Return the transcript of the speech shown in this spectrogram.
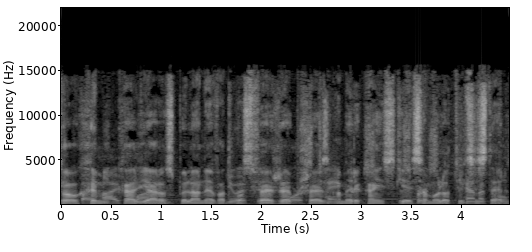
to chemikalia rozpylane w atmosferze przez amerykańskie samoloty cysterny.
